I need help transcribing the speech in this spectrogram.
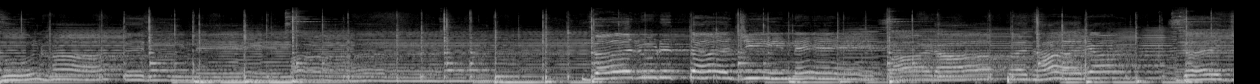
ગુન્હા કરીને ગરુડ તજીને પાડા પધાર્યા ગજ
